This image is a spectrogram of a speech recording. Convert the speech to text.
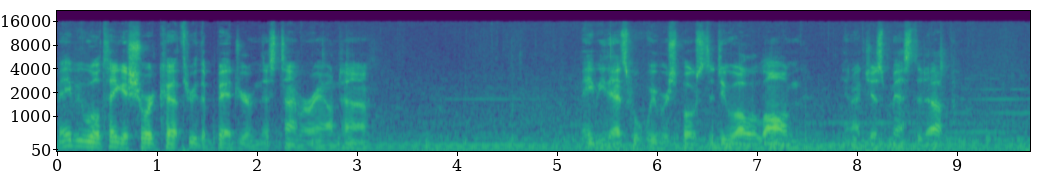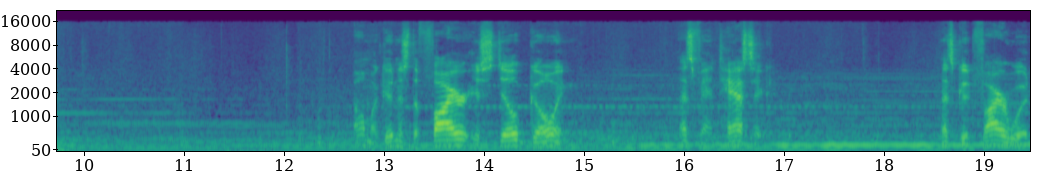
Maybe we'll take a shortcut through the bedroom this time around, huh? Maybe that's what we were supposed to do all along, and I just messed it up. Oh my goodness, the fire is still going. That's fantastic. That's good firewood.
